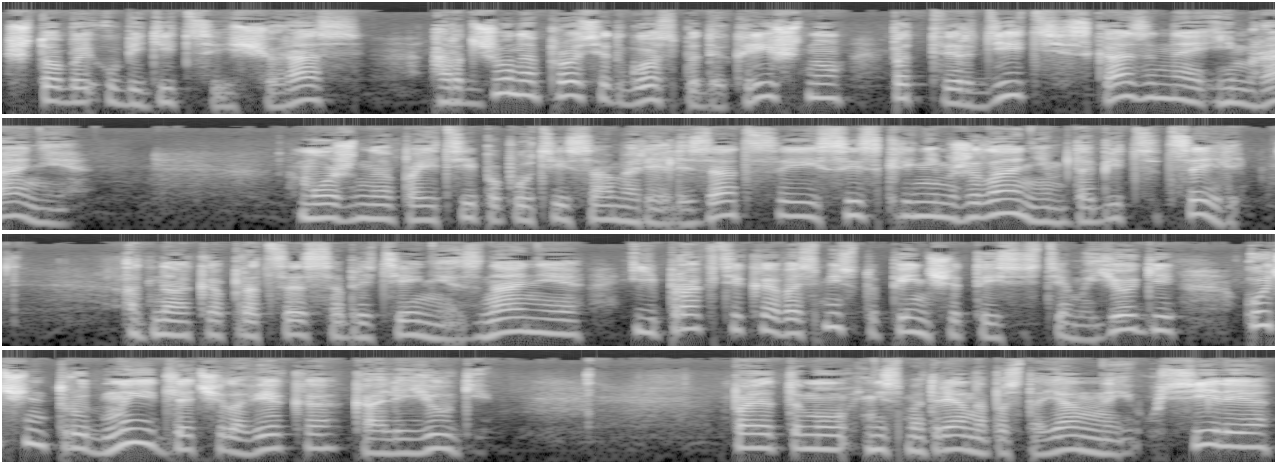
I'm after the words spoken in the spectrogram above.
Чтобы убедиться еще раз – Арджуна просит Господа Кришну подтвердить сказанное им ранее. Можно пойти по пути самореализации с искренним желанием добиться цели. Однако процесс обретения знания и практика восьмиступенчатой системы йоги очень трудны для человека Кали-юги. Поэтому, несмотря на постоянные усилия,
